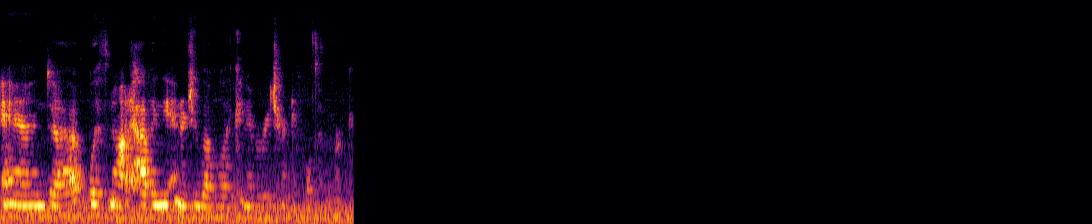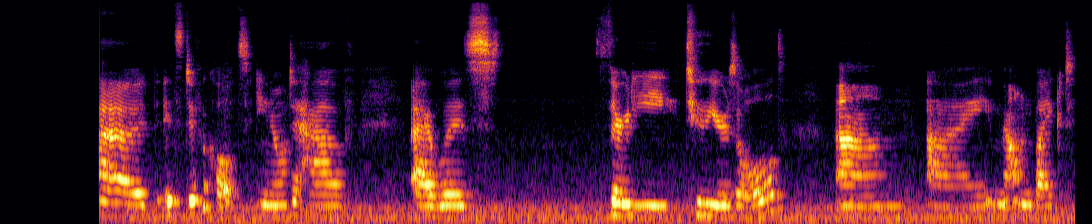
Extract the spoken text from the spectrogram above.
And uh, with not having the energy level, I can never return to full time work. Uh, it's difficult, you know, to have. I was 32 years old. Um, I mountain biked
